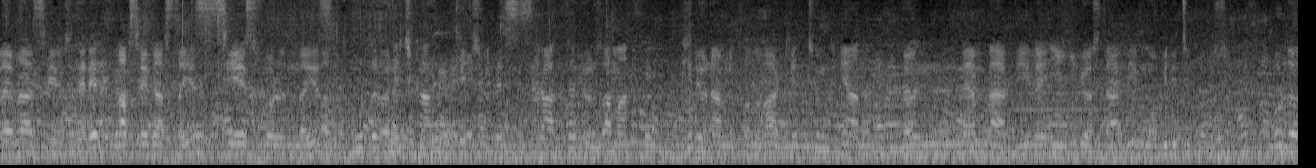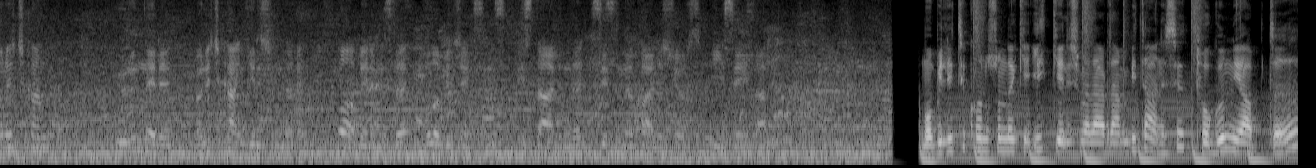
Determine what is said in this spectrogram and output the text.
Rebra seyircileri, Las Vegas'tayız, CES fuarındayız. Burada öne çıkan gelişmeleri sizlere aktarıyoruz ama bir önemli konu var ki tüm dünyanın önem verdiği ve ilgi gösterdiği mobility konusu. Burada öne çıkan ürünleri, öne çıkan girişimleri bu haberimizde bulabileceksiniz. Liste halinde sizinle paylaşıyoruz. İyi seyirler. Mobility konusundaki ilk gelişmelerden bir tanesi TOG'un yaptığı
